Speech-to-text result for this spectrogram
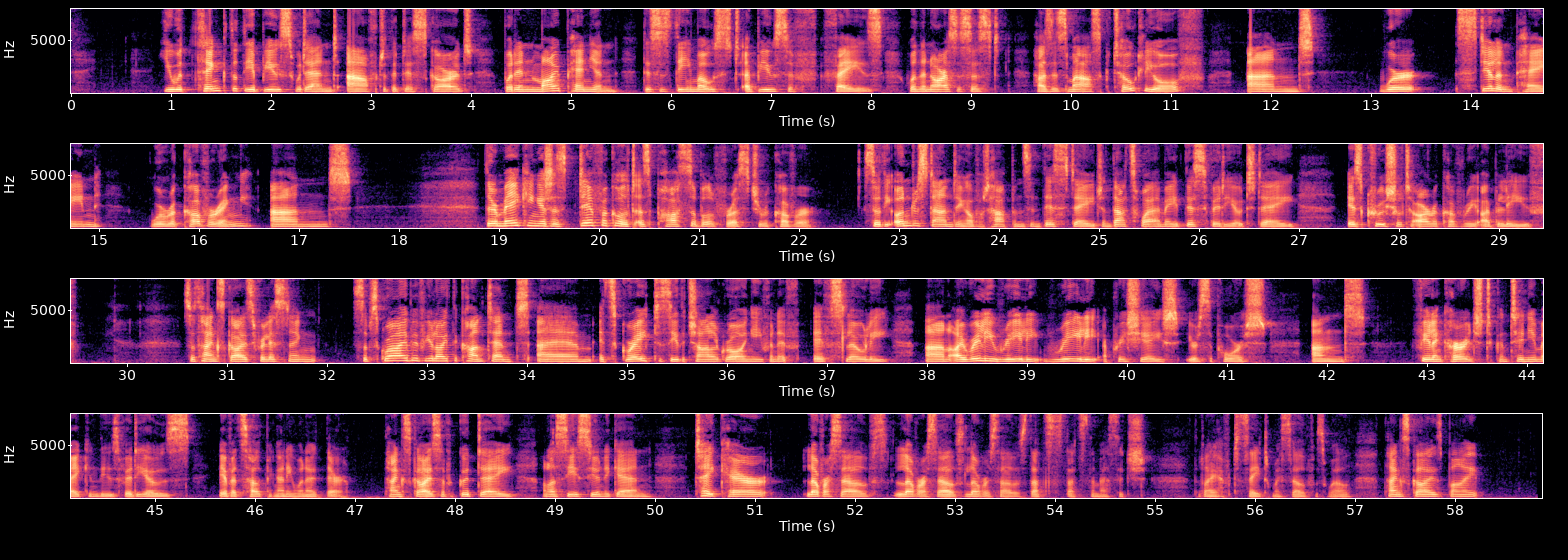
you would think that the abuse would end after the discard but in my opinion this is the most abusive phase when the narcissist has his mask totally off and we're still in pain, we're recovering, and they're making it as difficult as possible for us to recover. So, the understanding of what happens in this stage, and that's why I made this video today, is crucial to our recovery, I believe. So, thanks, guys, for listening. Subscribe if you like the content. Um, it's great to see the channel growing, even if, if slowly. And I really, really, really appreciate your support and feel encouraged to continue making these videos if it's helping anyone out there. Thanks, guys. Have a good day, and I'll see you soon again. Take care. Love ourselves. Love ourselves. Love ourselves. That's that's the message that I have to say to myself as well. Thanks, guys. Bye.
